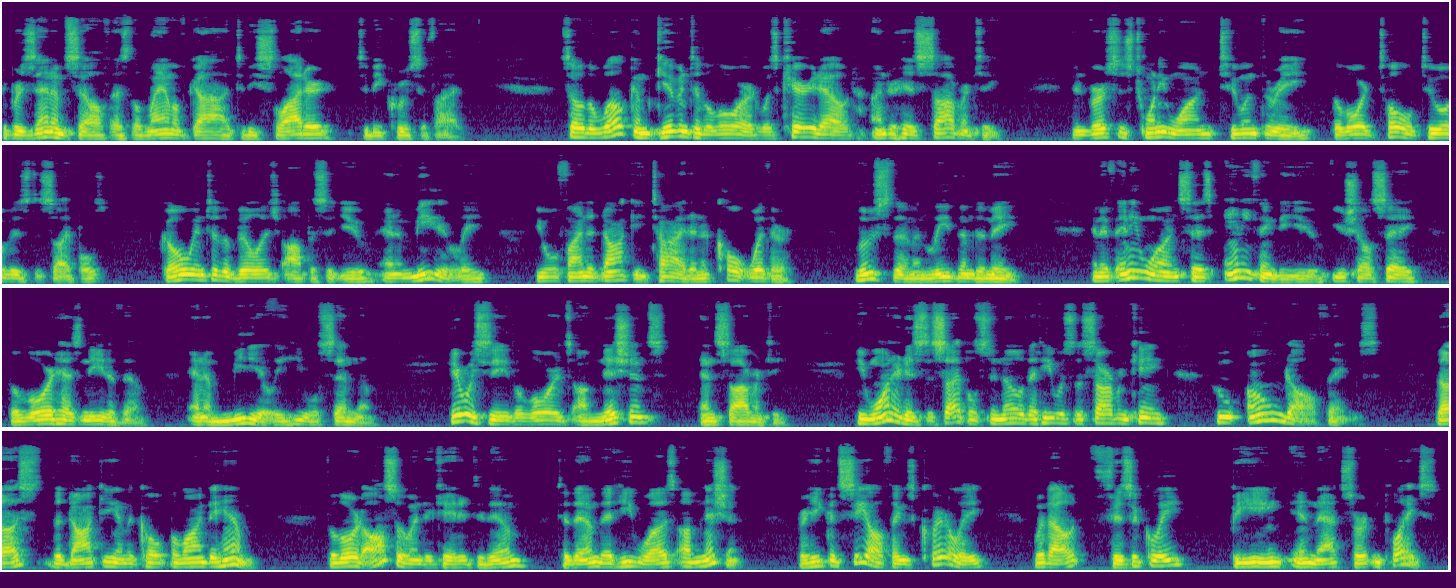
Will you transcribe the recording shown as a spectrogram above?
to present himself as the Lamb of God to be slaughtered, to be crucified. So the welcome given to the Lord was carried out under his sovereignty. In verses 21, 2 and 3, the Lord told two of his disciples, Go into the village opposite you, and immediately you will find a donkey tied and a colt with her. Loose them and lead them to me. And if anyone says anything to you, you shall say, The Lord has need of them, and immediately he will send them. Here we see the Lord's omniscience and sovereignty. He wanted his disciples to know that he was the sovereign king who owned all things. Thus, the donkey and the colt belonged to him. The Lord also indicated to them, to them that he was omniscient, for he could see all things clearly without physically being in that certain place.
